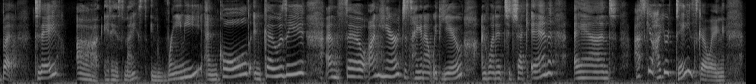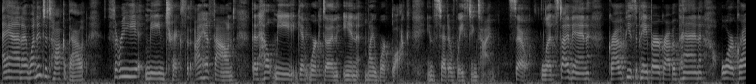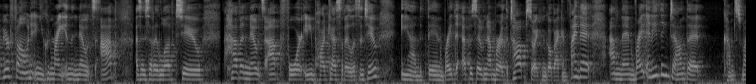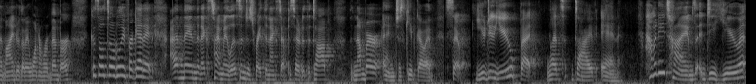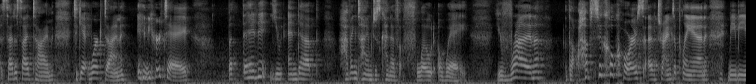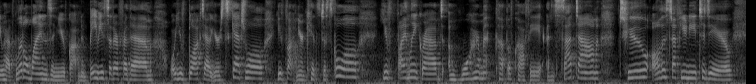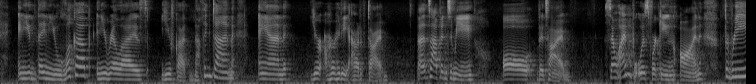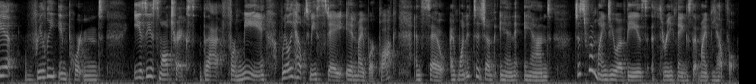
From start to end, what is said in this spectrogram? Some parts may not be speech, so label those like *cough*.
But today, uh, it is nice and rainy and cold and cozy. And so I'm here just hanging out with you. I wanted to check in and ask you how your day's going. And I wanted to talk about three main tricks that I have found that help me get work done in my work block instead of wasting time. So let's dive in. Grab a piece of paper, grab a pen, or grab your phone and you can write in the notes app. As I said, I love to have a notes app for any podcast that I listen to and then write the episode number at the top so I can go back and find it. And then write anything down that comes to my mind or that I want to remember because I'll totally forget it. And then the next time I listen, just write the next episode at the top, the number, and just keep going. So you do you, but let's dive in. How many times do you set aside time to get work done in *laughs* your day, but then you end up having time just kind of float away? You run the *laughs* obstacle course of trying to plan. Maybe you have little ones and you've gotten a babysitter for them, or you've blocked out your schedule, you've gotten your kids to school. You've finally grabbed a warm cup of coffee and sat down to all the stuff you need to do. And you then you look up and you realize you've got nothing done and you're already out of time. That's happened to me all the time. So I was working on three really important easy small tricks that for me really helped me stay in my work block. And so I wanted to jump in and just remind you of these three things that might be helpful.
